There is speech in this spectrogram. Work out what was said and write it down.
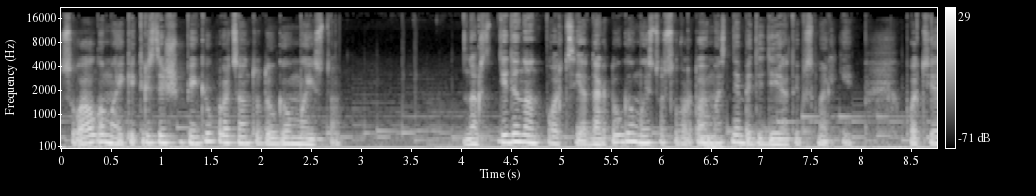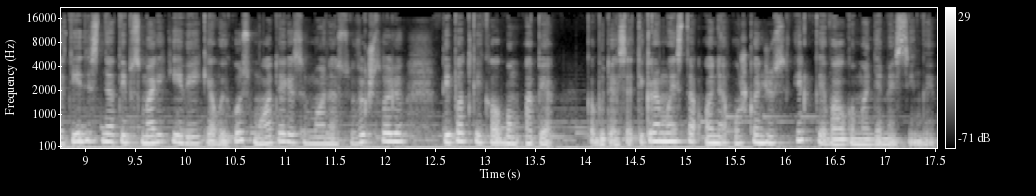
suvalgoma iki 35 procentų daugiau maisto. Nors didinant porciją dar daugiau maisto suvartojimas nebedidėja taip smarkiai. Porcijos dydis netaip smarkiai veikia vaikus, moteris ir žmonės su viršsvoriu, taip pat kai kalbam apie kabutėse tikrą maistą, o ne užkandžius ir kai valgoma dėmesingai.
